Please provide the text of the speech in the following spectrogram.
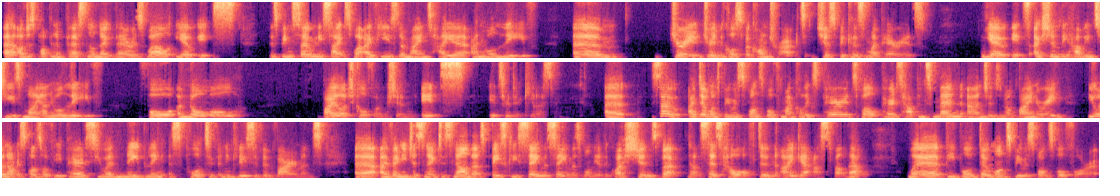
Uh, I'll just pop in a personal note there as well. You know, it's there's been so many sites where I've used my entire annual leave um, during during the course of a contract just because of my periods. You know, it's I shouldn't be having to use my annual leave for a normal biological function. It's it's ridiculous. Uh, so I don't want to be responsible for my colleagues' periods. Well, periods happen to men and gender non-binary. You are not responsible for your periods. You are enabling a supportive and inclusive environment. Uh, I've only just noticed now that's basically saying the same as one of the other questions, but that says how often I get asked about that, where people don't want to be responsible for it.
